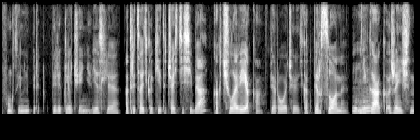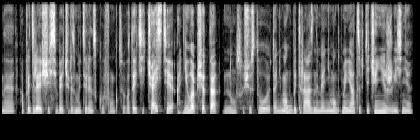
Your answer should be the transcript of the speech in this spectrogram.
функция, именно перек- переключение. Если отрицать какие-то части себя, как человека, в первую очередь, как персоны, не Мгм. как женщины, определяющие себя через материнскую функцию, вот эти части, они вообще-то, ну, существуют. Они могут быть разными, они могут меняться в течение жизни,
